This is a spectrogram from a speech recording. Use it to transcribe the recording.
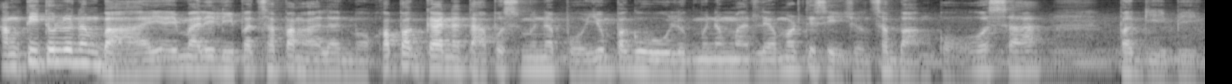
Ang titulo ng bahay ay malilipat sa pangalan mo kapag ka natapos mo na po yung paghuhulog mo ng monthly amortization sa bangko o sa pag-ibig.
